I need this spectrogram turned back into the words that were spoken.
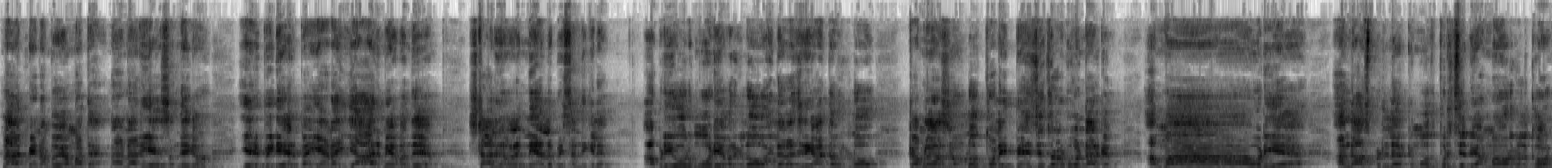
நான் எப்பயும் நம்பவே மாட்டேன். நான் நிறைய சந்தேகம் எழுப்பிட்டே இருப்பேன். ஏன்னா யாருமே வந்து ஸ்டாலின் அவர்களை நேரில் போய் சந்திக்கல. அப்படி ஒரு மோடி அவர்களோ இல்லை ரஜினிகாந்த் அவர்களோ கமலஹாசன் அவர்களோ தொலைபேசி தொடர்பு கொண்டார்கள். அம்மாவுடைய அந்த ஹாஸ்பிட்டலில் இருக்கும்போது புரட்சி அம்மா அவர்களுக்கும்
